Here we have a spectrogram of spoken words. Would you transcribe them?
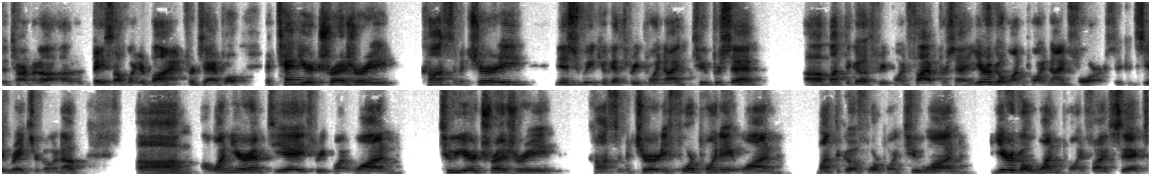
determine uh, based off what you're buying. For example, a 10 year treasury constant maturity, this week you'll get 3.92%. A month ago, 3.5%. A year ago, 1.94. So you can see rates are going up. Um, a one year MTA, 3.1. Two year treasury constant maturity, 4.81. Month ago, 4.21. A year ago, 1.56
